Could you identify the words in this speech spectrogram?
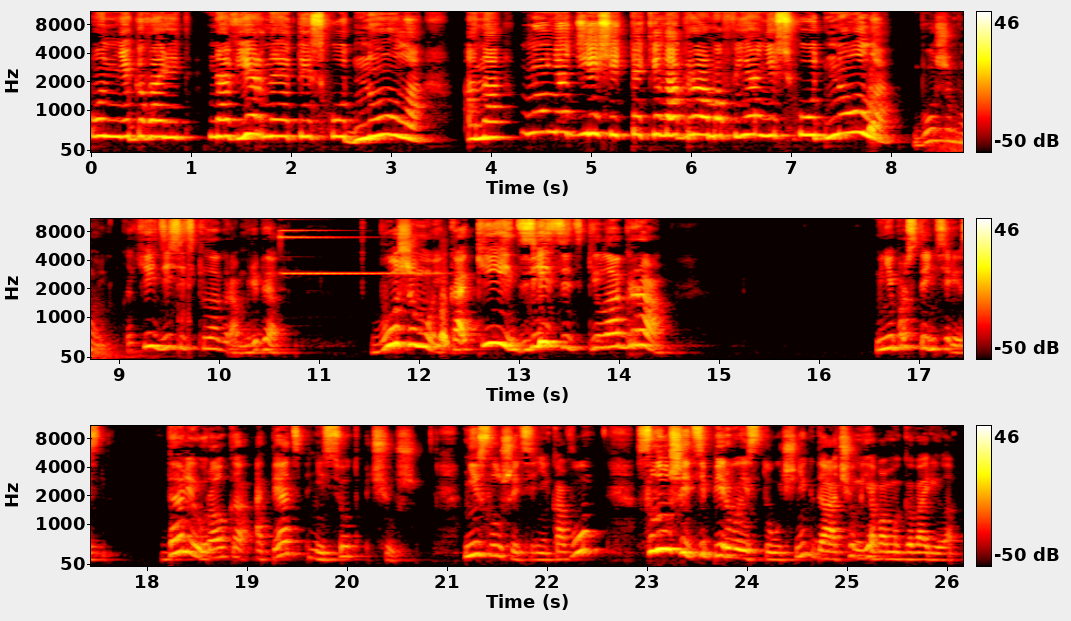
он мне говорит, наверное, ты схуднула. Она, ну, на 10-то килограммов я не схуднула. Боже мой, какие 10 килограмм, ребят? Боже мой, какие 10 килограмм? Мне просто интересно. Далее Уралка опять несет чушь. Не слушайте никого, слушайте первоисточник, да, о чем я вам и говорила.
